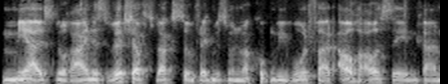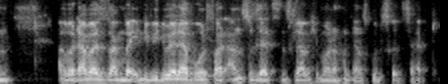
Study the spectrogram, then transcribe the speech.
mehr als nur reines Wirtschaftswachstum. Vielleicht müssen wir mal gucken, wie Wohlfahrt auch aussehen kann. Aber dabei sozusagen bei individueller Wohlfahrt anzusetzen, ist, glaube ich, immer noch ein ganz gutes Rezept.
